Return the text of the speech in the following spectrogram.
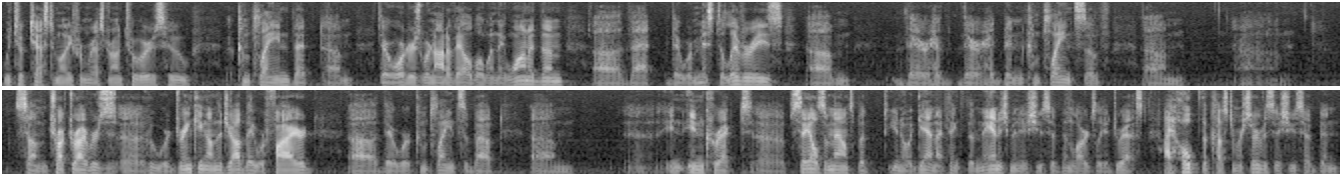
we took testimony from restaurateurs who complained that um, their orders were not available when they wanted them, uh, that there were missed deliveries, um, there have there had been complaints of um, um, some truck drivers uh, who were drinking on the job. They were fired. Uh, there were complaints about um, uh, in, incorrect sales amounts, but you know, again, I think the management issues have been largely addressed. I hope the customer service issues have been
